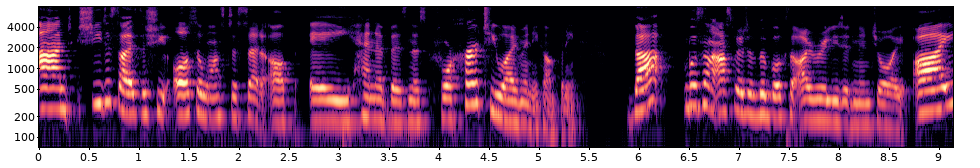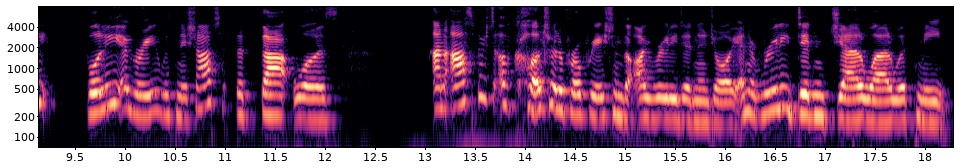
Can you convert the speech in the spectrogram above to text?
and she decides that she also wants to set up a henna business for her TY mini company. That was an aspect of the book that I really didn't enjoy. I fully agree with Nishat that that was an aspect of cultural appropriation that I really didn't enjoy, and it really didn't gel well with me.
